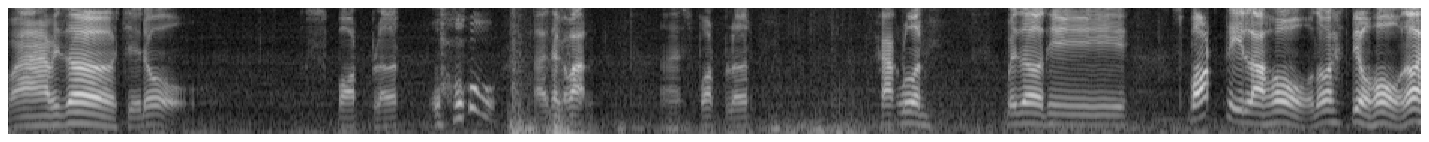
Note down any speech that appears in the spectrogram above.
và bây giờ chế độ Sport Plus. Đấy thưa các bạn. Đấy, Sport Plus. Khác luôn. Bây giờ thì Sport thì là hổ thôi Tiểu hổ thôi.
